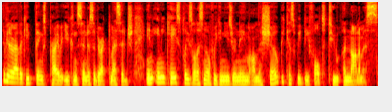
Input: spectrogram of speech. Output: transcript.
If you'd rather keep things private, you can send us a direct message. In any case, please let us know if we can use your name on the show because we default to anonymous.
